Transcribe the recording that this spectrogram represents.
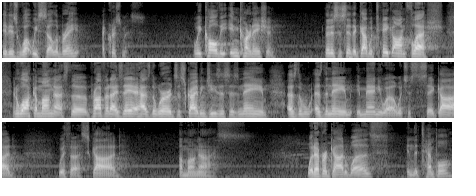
It is what we celebrate at Christmas, what we call the incarnation. That is to say, that God would take on flesh and walk among us. The prophet Isaiah has the words describing Jesus' name as the, as the name Emmanuel, which is to say, God with us, God among us. Whatever God was in the temple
